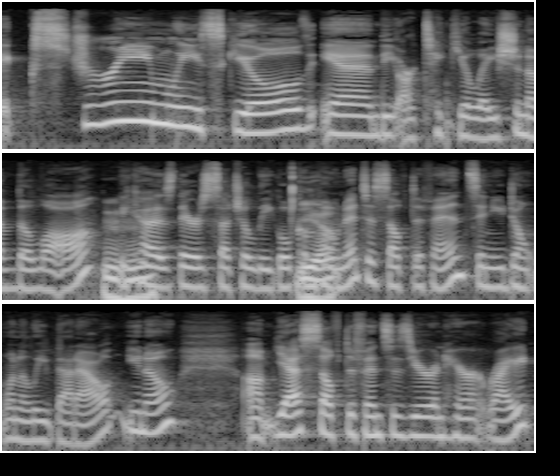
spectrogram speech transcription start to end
extremely skilled in the articulation of the law because there's such a legal component to self defense, and you don't want to leave that out. You know, um, yes, self defense is your inherent right,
